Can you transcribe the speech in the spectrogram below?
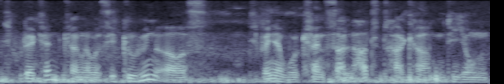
nicht gut erkennen kann, aber es sieht grün aus. Die werden ja wohl keinen Salattag haben, die Jungen.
